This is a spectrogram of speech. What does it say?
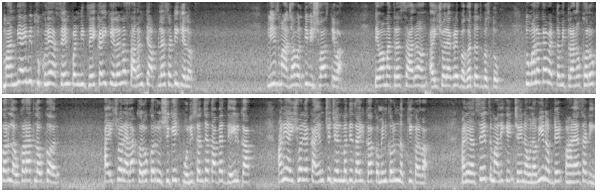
मान्य आहे मी चुकले असेन पण मी जे काही केलं ना सारंग ते आपल्यासाठी केलं. प्लीज माझ्यावरती विश्वास ठेवा. तेव्हा मात्र सारंग ऐश्वर्याकडे बघतच बसतो. तुम्हाला काय वाटतं मित्रांनो? खरोखर लवकरात लवकर ऐश्वर्याला खरोखर ऋषिकेश पोलिसांच्या ताब्यात देईल का? आणि ऐश्वर्या कायमची जेलमध्ये जाईल का? कमेंट करून नक्की कळवा. आणि असेच मालिकेचे नवनवीन अपडेट पाहण्यासाठी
